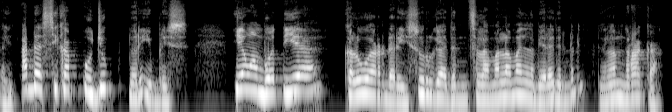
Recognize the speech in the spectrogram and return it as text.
lain. Ada sikap ujub dari iblis yang membuat dia keluar dari surga dan selama-lamanya lebih ada di dalam neraka.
